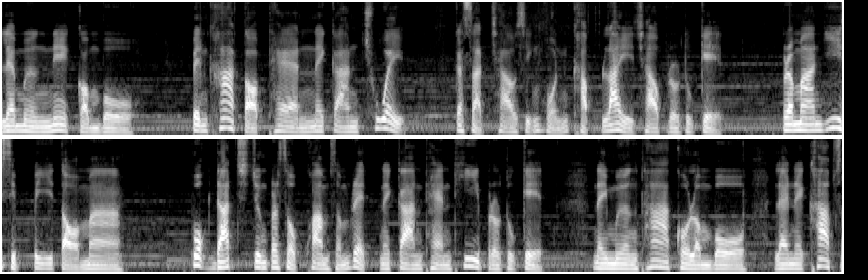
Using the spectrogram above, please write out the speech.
และเมืองเนกอมโบ เป็นค่าตอบแทนในการช่วยกษัตริย์ชาวสิงหนขับไล่ชาวโปรตุเกสประมาณ 20 ปีต่อมา พวกดัตช์จึงประสบความสำเร็จในการแทนที่โปรตุเกสในเมืองท่าโคลัมโบ และในคาบส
